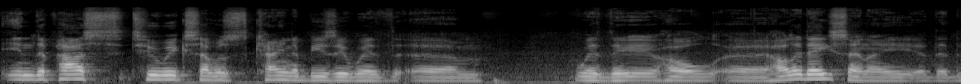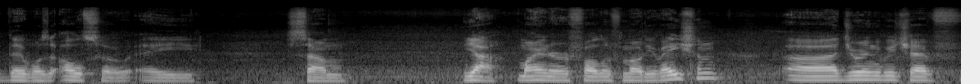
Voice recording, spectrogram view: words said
in the past two weeks, I was kind of busy with um, with the whole uh, holidays, and I th- there was also a some yeah minor fall of motivation uh, during which I've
